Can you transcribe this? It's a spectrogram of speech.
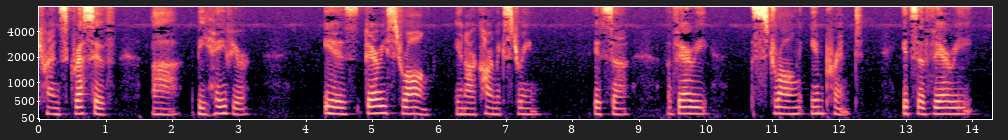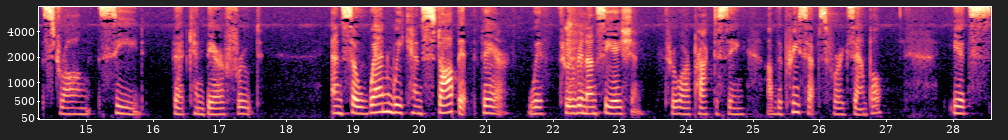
transgressive uh, behavior is very strong in our karmic stream. It's a, a very strong imprint, it's a very strong seed that can bear fruit. And so when we can stop it there with through renunciation, through our practicing of the precepts, for example, it's,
